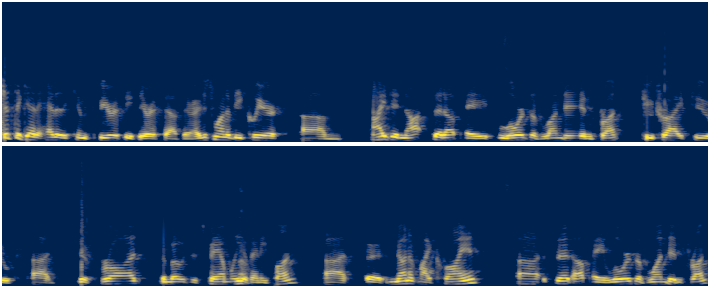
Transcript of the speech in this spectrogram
just to get ahead of the conspiracy theorists out there, I just want to be clear. Um, I did not set up a Lords of London front to try to uh, defraud the Moses family of any funds. Uh, uh, none of my clients uh, set up a Lords of London front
